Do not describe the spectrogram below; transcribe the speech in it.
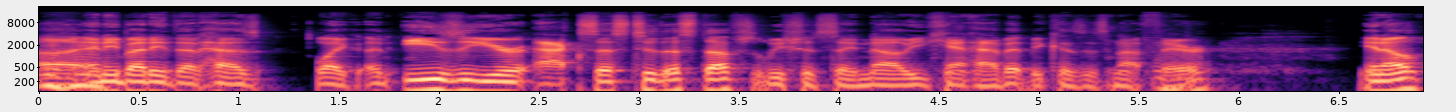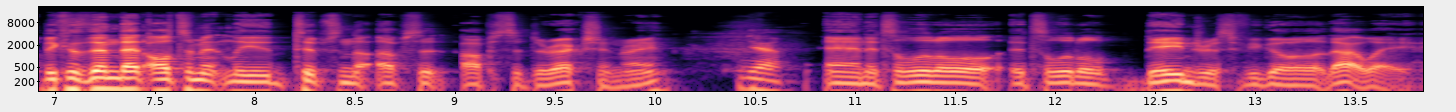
Uh, Mhm. Anybody that has like an easier access to this stuff, so we should say no, you can't have it because it's not fair. You know, because then that ultimately tips in the opposite opposite direction, right? Yeah. And it's a little it's a little dangerous if you go that way.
